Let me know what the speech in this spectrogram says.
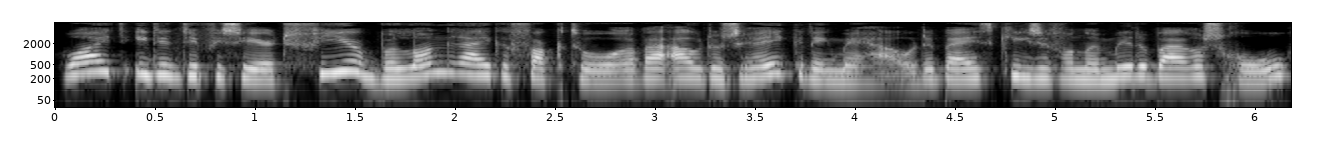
White identificeert vier belangrijke factoren waar ouders rekening mee houden bij het kiezen van een middelbare school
